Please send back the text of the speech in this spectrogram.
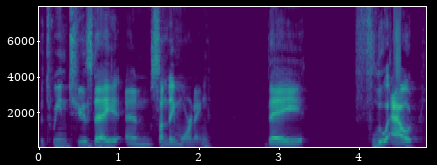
between Tuesday and Sunday morning, they flew out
